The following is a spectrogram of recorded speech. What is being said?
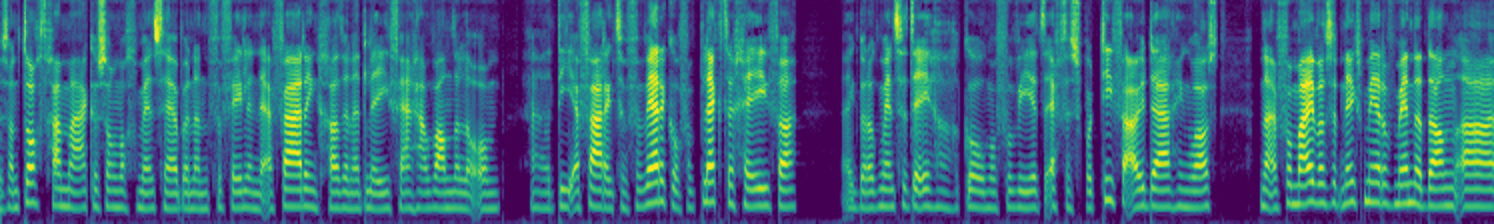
zo'n tocht gaan maken. Sommige mensen hebben een vervelende ervaring gehad in het leven en gaan wandelen om die ervaring te verwerken of een plek te geven. ik ben ook mensen tegengekomen voor wie het echt een sportieve uitdaging was. Nou, voor mij was het niks meer of minder dan uh,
